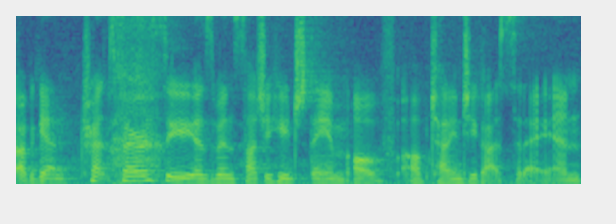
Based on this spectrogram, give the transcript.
again, transparency has been such a huge theme of of chatting to you guys today, and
